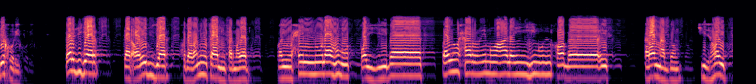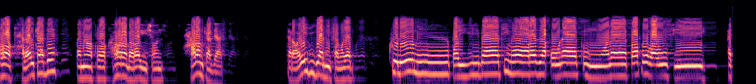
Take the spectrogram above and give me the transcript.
بخورید. بار دیگر در آیه دیگر خداوند متعال میفرماید و یحل لهم الطیبات و علیهم الخبائث. برای مردم چیزهای پاک حلال کرده و ناپاک ها را برای ایشان حرام کرده است. در آیه دیگر میفرماید کلوا من طیبات ما رزقناکم ولا تطغوا فیه. از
